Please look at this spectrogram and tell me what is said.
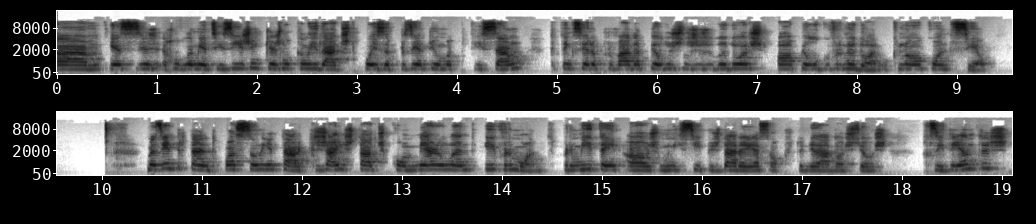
um, esses regulamentos exigem que as localidades depois apresentem uma petição que tem que ser aprovada pelos legisladores ou pelo governador, o que não aconteceu. Mas, entretanto, posso salientar que já em estados como Maryland e Vermont permitem aos municípios dar essa oportunidade aos seus residentes,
